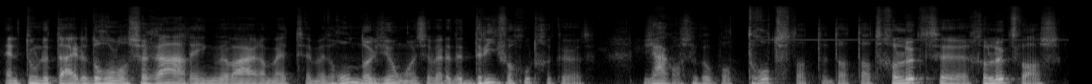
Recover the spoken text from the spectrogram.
En toen de tijden de Hollandse Rading, we waren met, eh, met 100 jongens, er werden er drie van goedgekeurd. Dus ja, ik was natuurlijk ook wel trots dat dat, dat gelukt, gelukt was.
